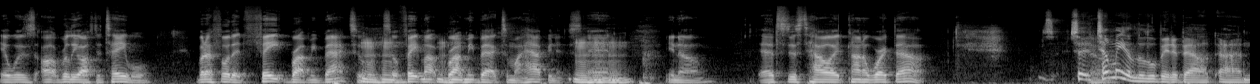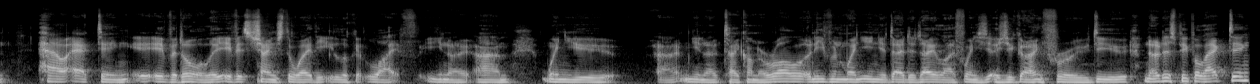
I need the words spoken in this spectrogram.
It was uh, really off the table. but I feel that fate brought me back to it. So fate mm-hmm. brought me back to my happiness, mm-hmm. and you know, that's just how it kind of worked out. So tell me a little bit about um, how acting, if at all, if it's changed the way that you look at life. You know, um, when you um, you know take on a role, and even when in your day to day life, when you, as you're going through, do you notice people acting?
